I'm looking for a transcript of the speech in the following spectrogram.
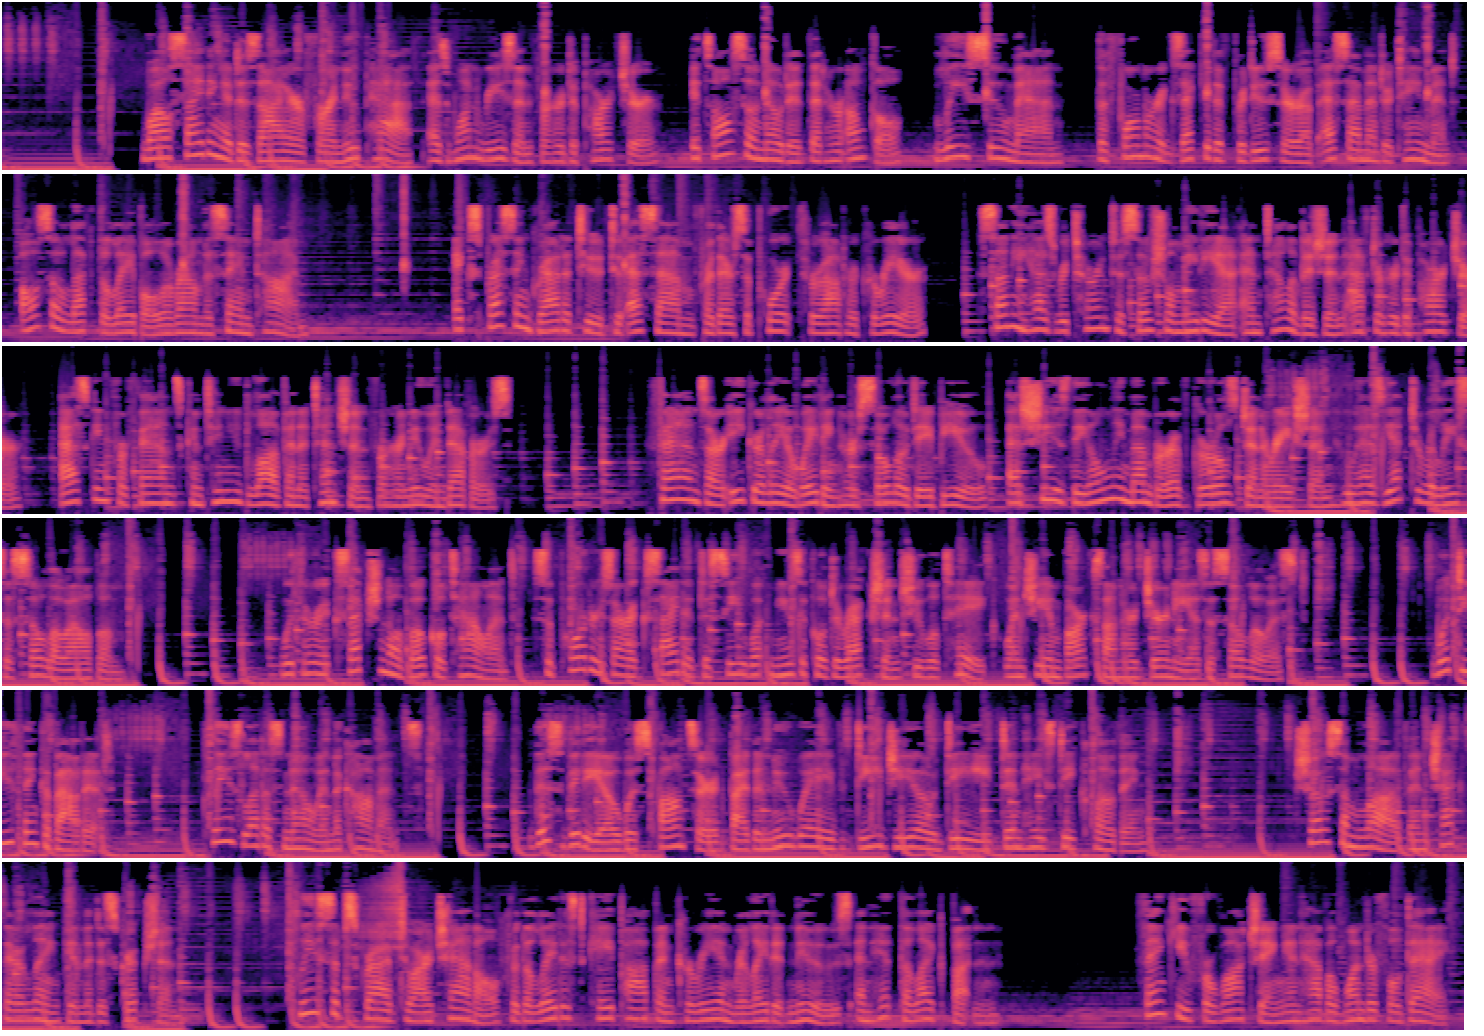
While citing a desire for a new path as one reason for her departure, it's also noted that her uncle, Lee Soo-man, the former executive producer of SM Entertainment, also left the label around the same time. Expressing gratitude to SM for their support throughout her career, Sunny has returned to social media and television after her departure, asking for fans' continued love and attention for her new endeavors. Fans are eagerly awaiting her solo debut, as she is the only member of Girls' Generation who has yet to release a solo album. With her exceptional vocal talent, supporters are excited to see what musical direction she will take when she embarks on her journey as a soloist. What do you think about it? Please let us know in the comments. This video was sponsored by the new wave DGOD Dinhasty Clothing. Show some love and check their link in the description. Please subscribe to our channel for the latest K-pop and Korean related news and hit the like button. Thank you for watching and have a wonderful day.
